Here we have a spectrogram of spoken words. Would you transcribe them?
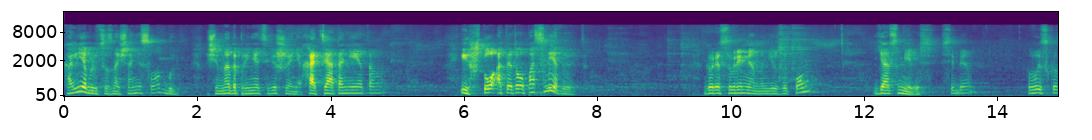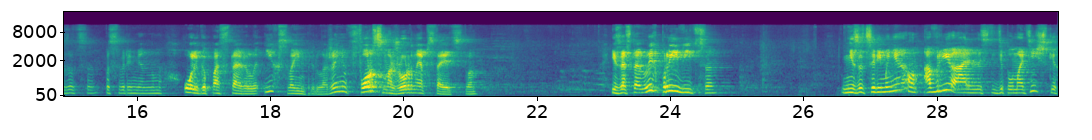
колеблются, значит, они слабы. Значит, им надо принять решение, хотят они этого, и что от этого последует. Говоря современным языком, я осмелюсь себе высказаться по-современному. Ольга поставила их своим предложением в форс-мажорные обстоятельства и заставила их проявиться не за церемониалом, а в реальности дипломатических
